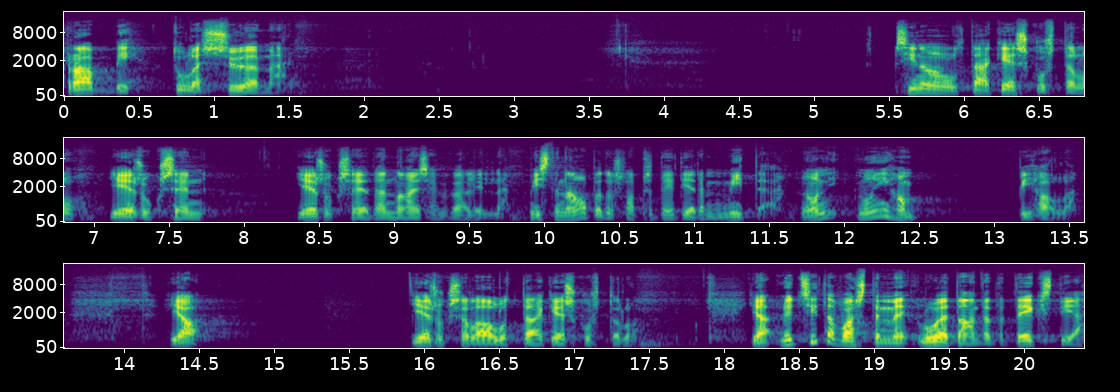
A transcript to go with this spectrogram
rabbi, tule syömään. Siinä on ollut tämä keskustelu Jeesuksen, Jeesuksen ja tämän naisen välillä, mistä nämä opetuslapset ei tiedä mitään. Ne on, ne on ihan pihalla. Ja Jeesuksella on ollut tämä keskustelu. Ja nyt sitä vasten me luetaan tätä tekstiä,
